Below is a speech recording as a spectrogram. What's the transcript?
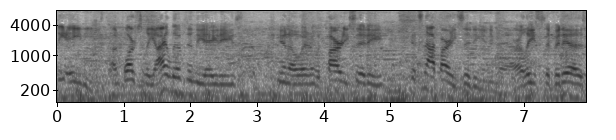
the 80s. Unfortunately, I lived in the 80s, you know, and Party City. It's not Party City anymore. Or at least if it is,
